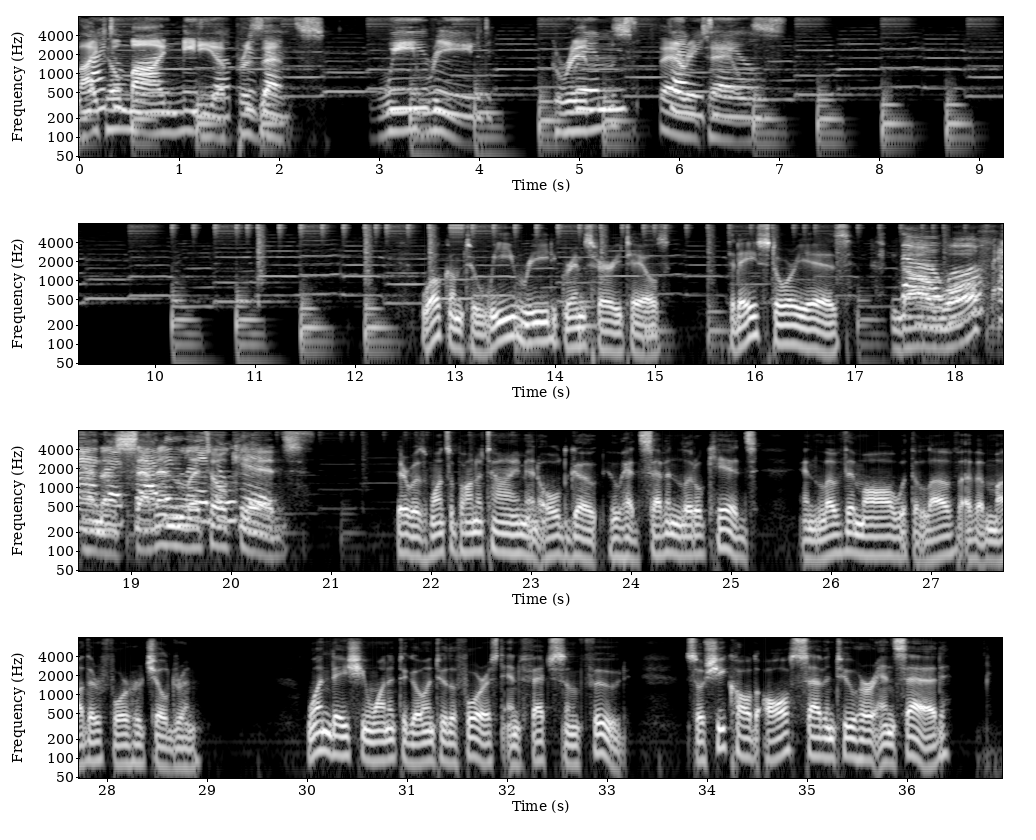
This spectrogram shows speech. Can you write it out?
Lightomine Media presents We Read Grimm's Fairy Tales. Welcome to We Read Grimm's Fairy Tales. Today's story is The Wolf and the Seven Little Kids. There was once upon a time an old goat who had seven little kids and loved them all with the love of a mother for her children. One day she wanted to go into the forest and fetch some food. So she called all seven to her and said,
